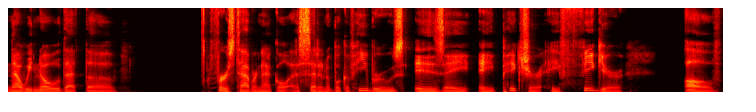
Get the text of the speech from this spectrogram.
Now we know that the first tabernacle, as said in the book of Hebrews, is a, a picture, a figure of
